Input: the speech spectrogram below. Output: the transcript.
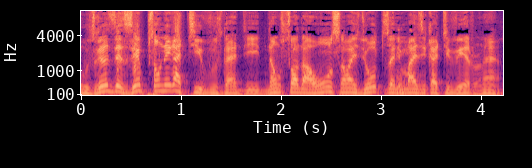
os grandes exemplos são negativos, né? De, não só da onça, mas de outros animais em cativeiro, né?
